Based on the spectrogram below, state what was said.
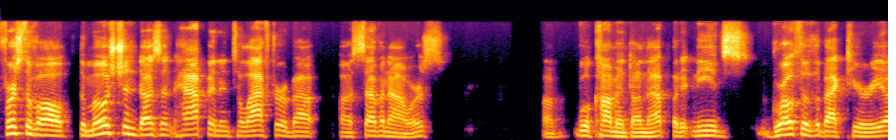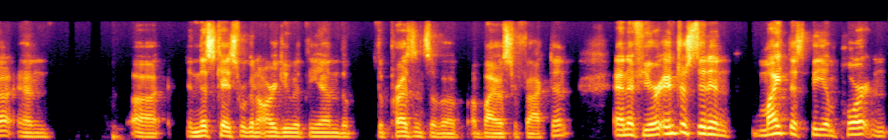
first of all, the motion doesn't happen until after about uh, seven hours. Uh, we'll comment on that, but it needs growth of the bacteria. And uh, in this case, we're going to argue at the end the, the presence of a, a biosurfactant. And if you're interested in, might this be important,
